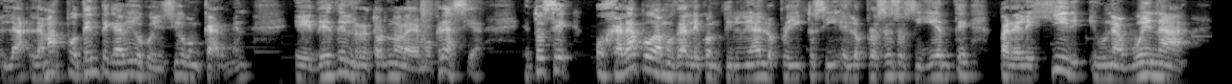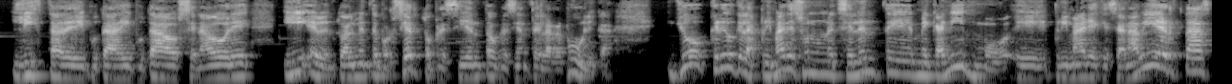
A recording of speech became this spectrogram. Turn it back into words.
la, más potente que ha habido, coincido con Carmen, eh, desde el retorno a la democracia. Entonces, ojalá podamos darle continuidad en los proyectos, en los procesos siguientes para elegir una buena lista de diputadas diputados, senadores y eventualmente, por cierto, presidenta o presidente de la República. Yo creo que las primarias son un excelente mecanismo, eh, primarias que sean abiertas,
